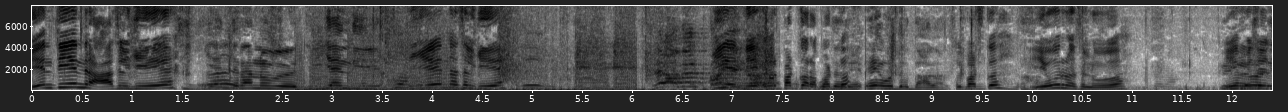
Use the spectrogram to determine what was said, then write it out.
ఏం తీయందిరా అసలుకి? ఏందిరా నువ్వు తీయంది. ఏంది అసలుకి? తీయండి ఎవరు పట్టుకోరా? పట్టుకో. అసలు పట్టుకో. ఎవరు అసలు? నువ్వు ఏం మెసేజ్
